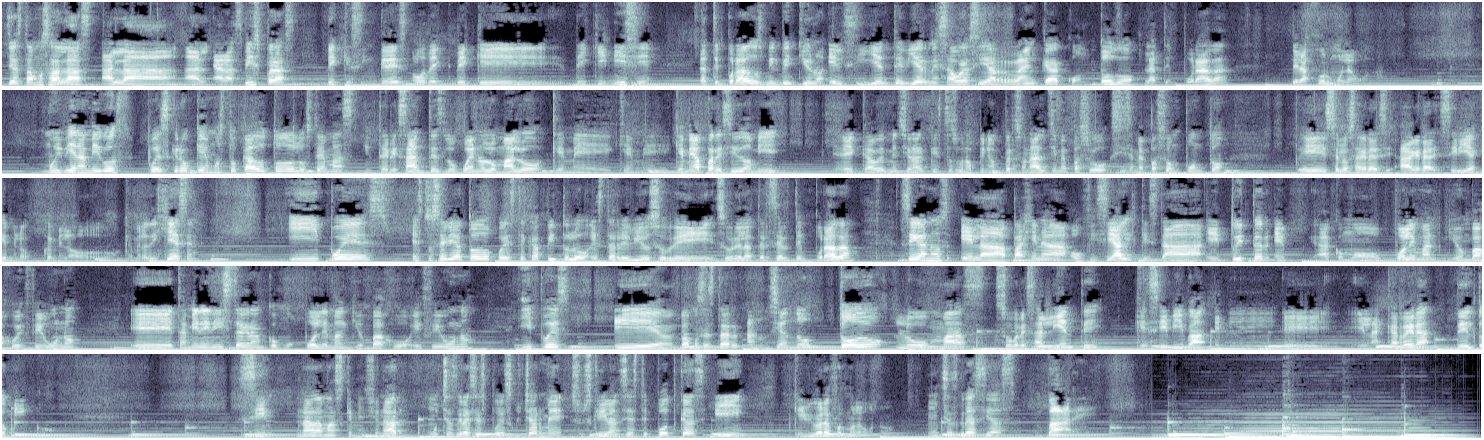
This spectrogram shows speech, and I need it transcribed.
Ya estamos a las, a, la, a, las vísperas de que se ingrese o de, que, de que inicie la temporada 2021. El siguiente viernes ahora sí arranca con todo la temporada de la Fórmula 1. Muy bien amigos, pues creo que hemos tocado todos los temas interesantes, lo bueno, lo malo que me, que me, que me ha parecido a mí. Eh, cabe mencionar que esto es una opinión personal. Si, me pasó, si se me pasó un punto, eh, se los agradecería que me, lo, dijesen. Y pues esto sería todo por este capítulo, esta review sobre, sobre la tercera temporada. Síganos en la página oficial que está en Twitter como Poleman-F1. Eh, también en Instagram como Poleman-F1. Y pues eh, vamos a estar anunciando todo lo más sobresaliente que se viva en, eh, en la carrera del domingo. Sin nada más que mencionar, muchas gracias por escucharme, suscríbanse a este podcast y que viva la Fórmula 1. Muchas gracias, bye.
